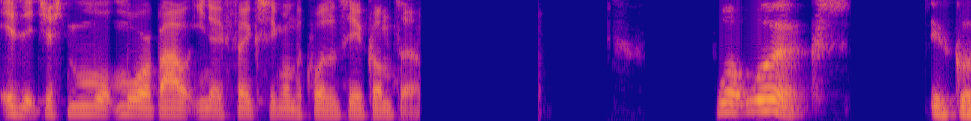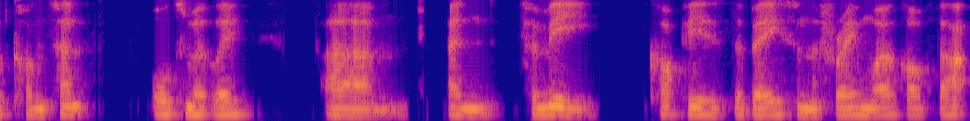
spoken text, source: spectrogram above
is it just more more about you know focusing on the quality of content? What works is good content ultimately, um, and for me, copy is the base and the framework of that.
